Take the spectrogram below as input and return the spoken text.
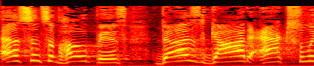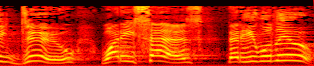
essence of hope is, does God actually do what he says that he will do?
